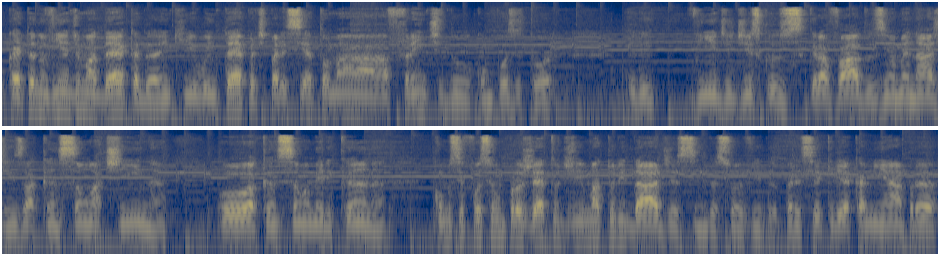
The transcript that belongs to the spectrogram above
O Caetano vinha de uma década em que o intérprete parecia tomar a frente do compositor. Ele vinha de discos gravados em homenagens à canção latina ou à canção americana, como se fosse um projeto de maturidade assim da sua vida. Parecia que ele ia caminhar para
